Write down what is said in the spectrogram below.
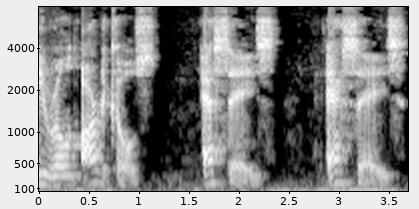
He wrote articles, essays, essays,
